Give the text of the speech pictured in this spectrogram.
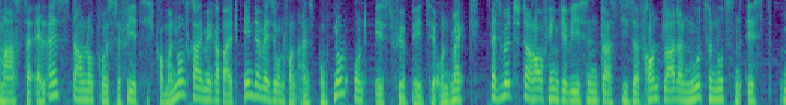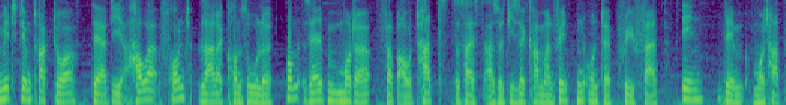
Master LS, Downloadgröße 40,03 MB in der Version von 1.0 und ist für PC und Mac. Es wird darauf hingewiesen, dass dieser Frontlader nur zu nutzen ist mit dem Traktor, der die Hauer Frontladerkonsole vom selben Modder verbaut hat. Das heißt also, diese kann man finden unter Prefab in dem Mod-Hub.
